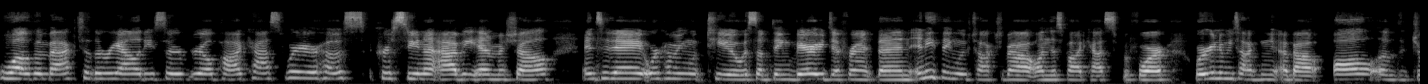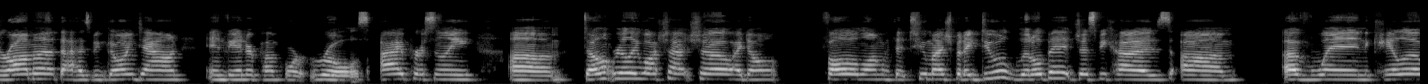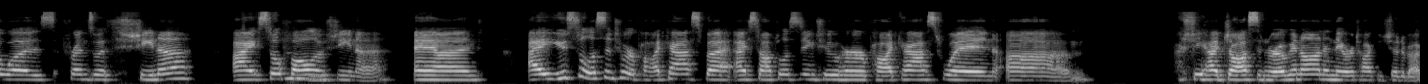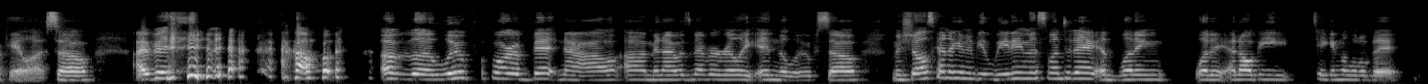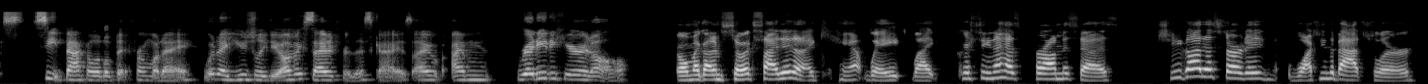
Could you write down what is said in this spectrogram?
Welcome back to the Reality Served Real podcast. We're your hosts, Christina, Abby, and Michelle. And today we're coming to you with something very different than anything we've talked about on this podcast before. We're going to be talking about all of the drama that has been going down in Vanderpump Rules. I personally um, don't really watch that show. I don't follow along with it too much, but I do a little bit just because um, of when Kayla was friends with Scheana. I still follow mm. Scheana and I used to listen to her podcast, but I stopped listening to her podcast when um she had Joss and Rogan on and they were talking shit about Kayla. So I've been out of the loop for a bit now. Um, and I was never really in the loop. So Michelle's kind of going to be leading this one today and letting, letting, and I'll be taking a little bit seat back a little bit from what I what I usually do. I'm excited for this, guys. I I'm ready to hear it all. Oh my god, I'm so excited and I can't wait. Like Christina has promised us. She got us started watching The Bachelor.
